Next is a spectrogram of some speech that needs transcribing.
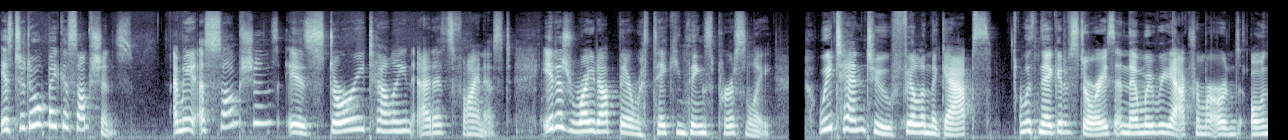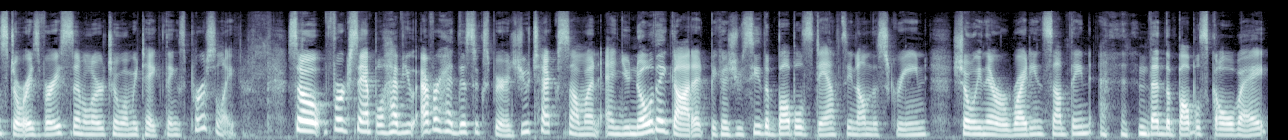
is to don't make assumptions. I mean, assumptions is storytelling at its finest. It is right up there with taking things personally. We tend to fill in the gaps with negative stories and then we react from our own stories, very similar to when we take things personally. So, for example, have you ever had this experience? You text someone and you know they got it because you see the bubbles dancing on the screen showing they were writing something, and then the bubbles go away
